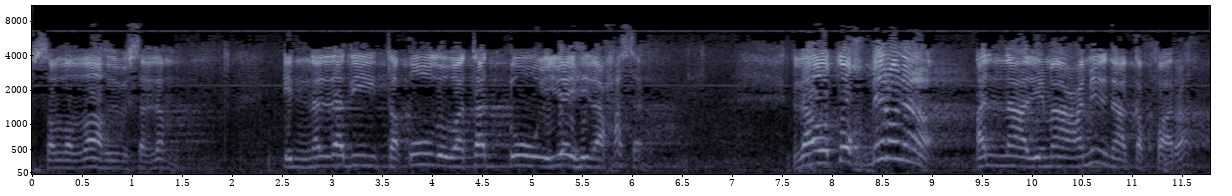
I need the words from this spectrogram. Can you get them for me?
صلى الله عليه وسلم إن الذي تقول وتدعو إليه لحسن۔ لو تخبرنا أنا لما عملنا كفارة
